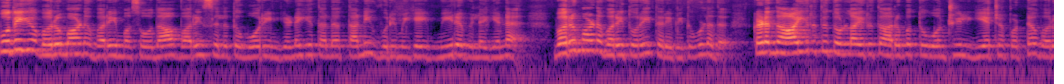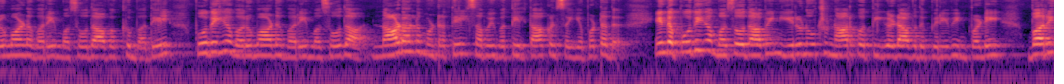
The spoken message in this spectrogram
புதிய வருமான வரி மசோதா வரி செலுத்துவோரின் இணையதள தனி உரிமையை மீறவில்லை என வருமான வரித்துறை தெரிவித்துள்ளது. கடந்த ஆயிரத்து தொள்ளாயிரத்து அறுபத்தி ஒன்றில் இயற்றப்பட்ட வருமான வரி மசோதாவுக்கு பதில் புதிய வருமான வரி மசோதா நாடாளுமன்றத்தில் சமீபத்தில் தாக்கல் செய்யப்பட்டது. இந்த புதிய மசோதாவின் இருநூற்று நாற்பத்தி ஏழாவது பிரிவின்படி வரி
